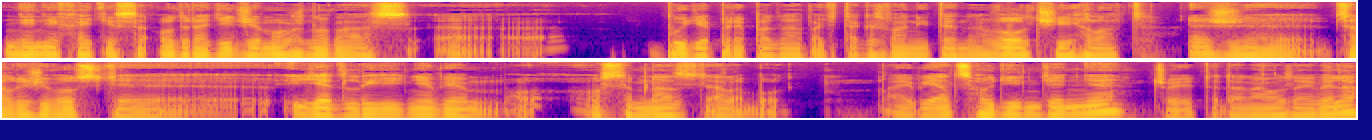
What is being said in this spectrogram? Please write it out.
nenechajte sa odradiť, že možno vás e, bude prepadávať tzv. ten volčí hlad, že celý život ste jedli, neviem, 18 alebo aj viac hodín denne, čo je teda naozaj veľa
